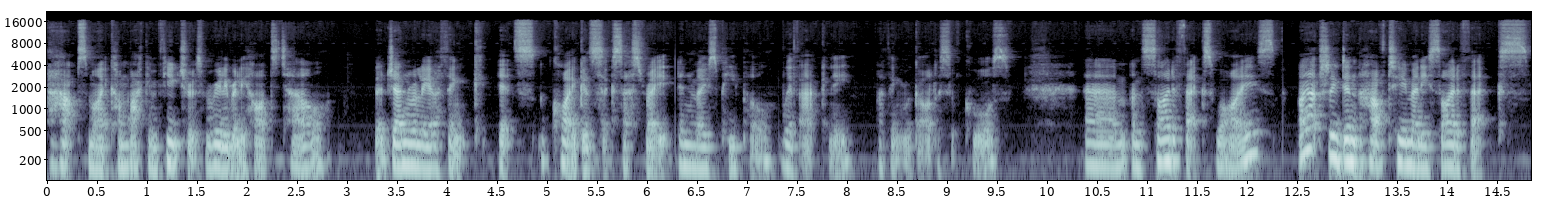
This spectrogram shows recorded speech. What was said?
perhaps might come back in future. It's really, really hard to tell. But generally, I think it's quite a good success rate in most people with acne, I think, regardless of cause. Um, and side effects wise, I actually didn't have too many side effects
